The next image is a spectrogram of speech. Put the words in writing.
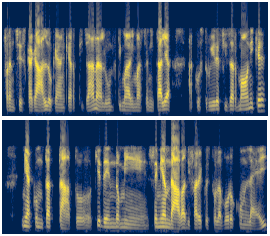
Francesca Gallo, che è anche artigiana, l'ultima rimasta in Italia a costruire fisarmoniche, mi ha contattato chiedendomi se mi andava di fare questo lavoro con lei,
